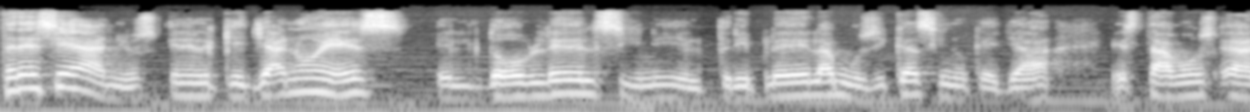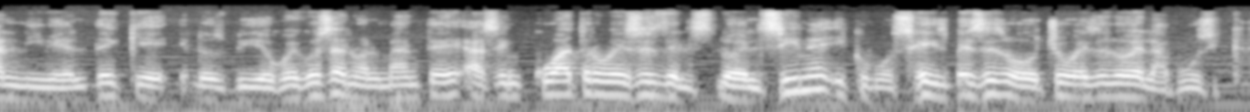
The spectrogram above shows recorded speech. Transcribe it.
13 años en el que ya no es el doble del cine y el triple de la música, sino que ya estamos al nivel de que los videojuegos anualmente hacen cuatro veces lo del cine y como seis veces o ocho veces lo de la música.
